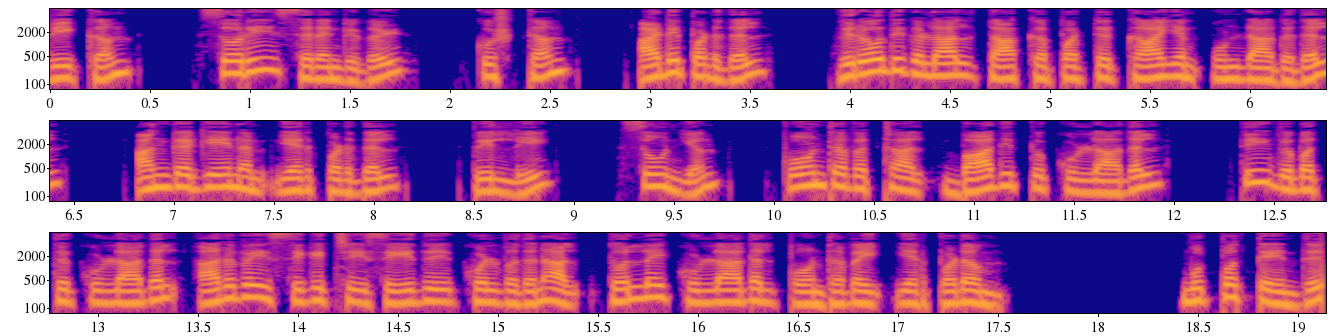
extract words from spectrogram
வீக்கம் சொறி சிரங்குகள் குஷ்டம் அடிபடுதல் விரோதிகளால் தாக்கப்பட்டு காயம் உண்டாகுதல் அங்ககீனம் ஏற்படுதல் பில்லி சூன்யம் போன்றவற்றால் பாதிப்புக்குள்ளாதல் தீ விபத்துக்குள்ளாதல் அறுவை சிகிச்சை செய்து கொள்வதனால் தொல்லைக்குள்ளாதல் போன்றவை ஏற்படும். முப்பத்தைந்து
